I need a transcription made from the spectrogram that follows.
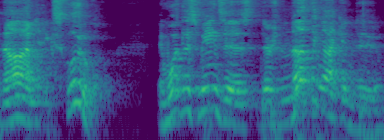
non-excludable. And what this means is there's nothing I can do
